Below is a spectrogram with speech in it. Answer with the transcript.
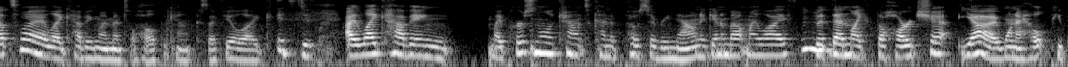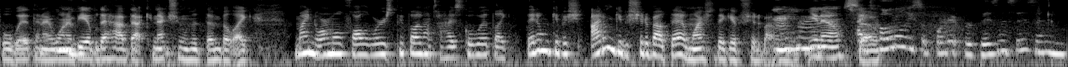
That's why I like having my mental health account because I feel like it's different. I like having my personal account to kind of post every now and again about my life. Mhm. But then like the hard shit, yeah, I want to help people with and I want to be Mhm. able to have that connection with them. But like my normal followers, people I went to high school with, like they don't give a sh- I don't give a shit about them. Why should they give a shit about Mhm. me? You know? I So totally support it for businesses and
